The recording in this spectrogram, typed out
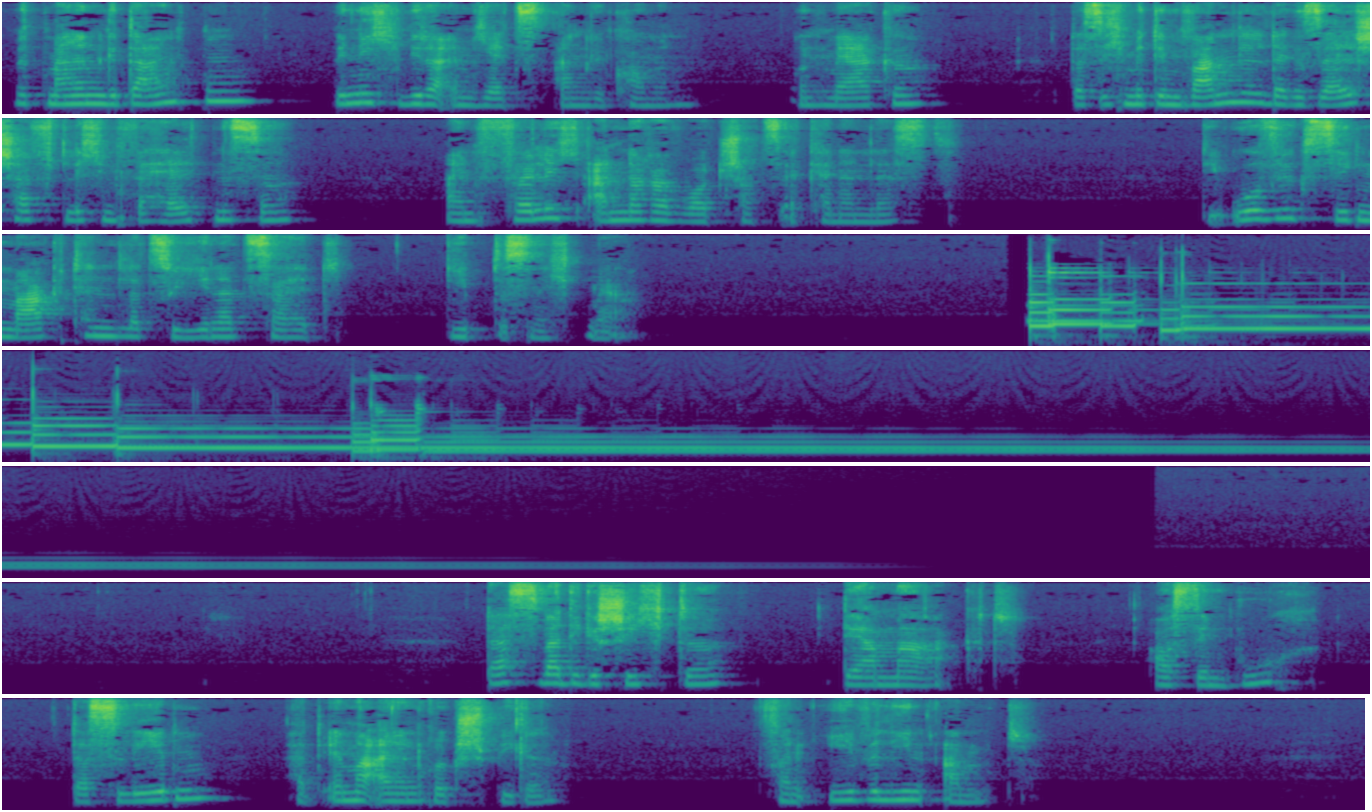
Mit meinen Gedanken bin ich wieder im Jetzt angekommen und merke, dass sich mit dem Wandel der gesellschaftlichen Verhältnisse ein völlig anderer Wortschatz erkennen lässt. Die urwüchsigen Markthändler zu jener Zeit gibt es nicht mehr. Das war die Geschichte Der Markt aus dem Buch Das Leben hat immer einen Rückspiegel von Evelyn Amt.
